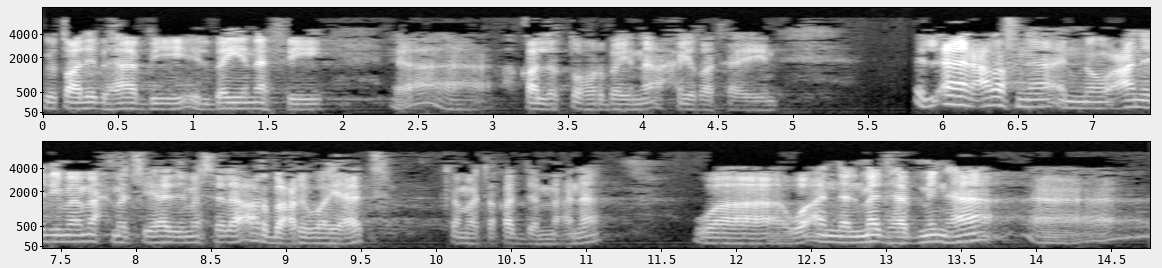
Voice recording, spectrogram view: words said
يطالبها بالبينة في آه، أقل الطهر بين حيضتين. الآن عرفنا أنه عن الإمام أحمد في هذه المسألة أربع روايات كما تقدم معنا. وأن المذهب منها آه،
